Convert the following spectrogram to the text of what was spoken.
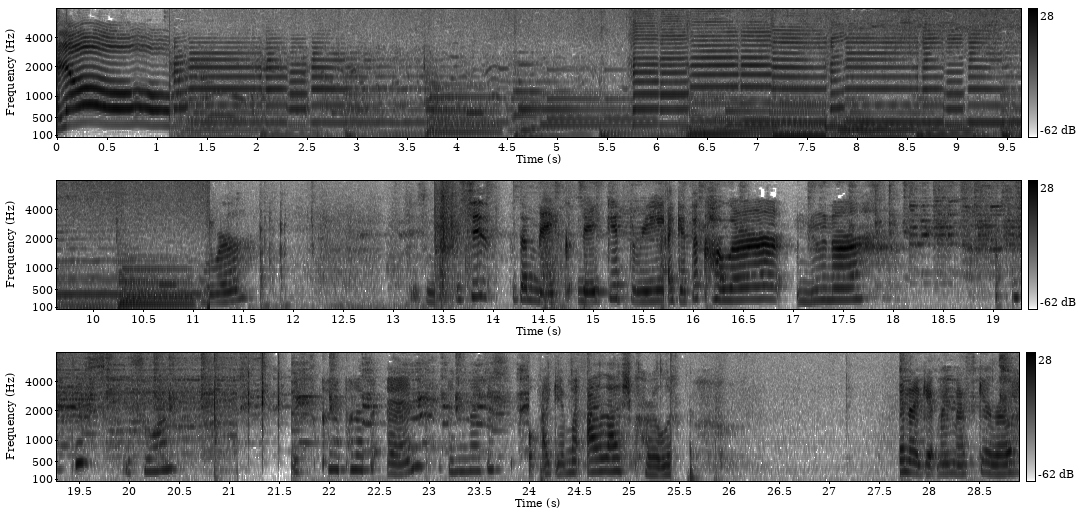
Hello! This is the Make Naked 3. I get the color Nooner. This, this one. Kind of put at the end. And then I just, oh, I get my eyelash curler. And I get my mascara.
